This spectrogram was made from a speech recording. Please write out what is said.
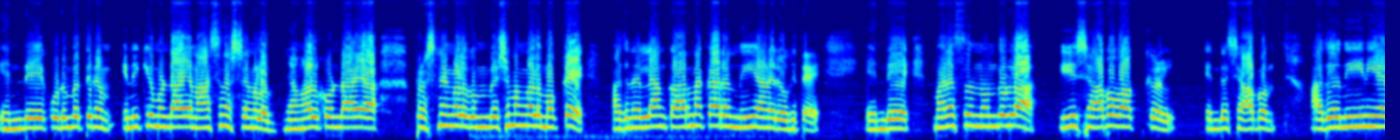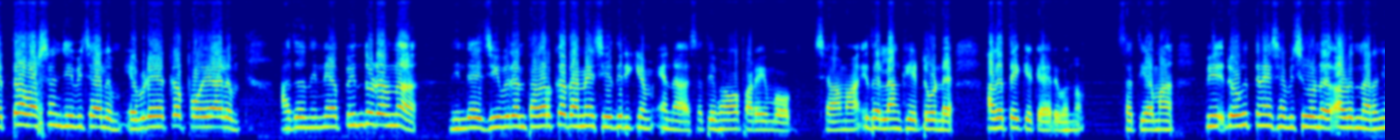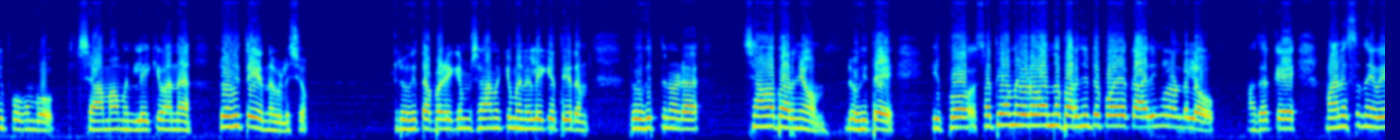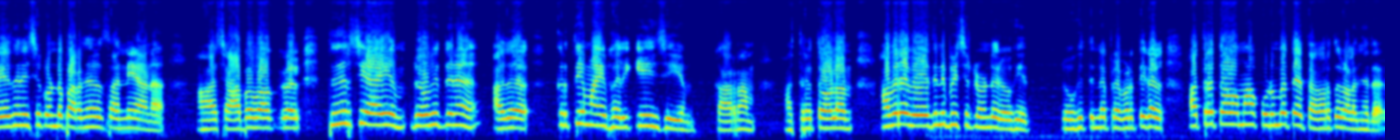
എന്റെ കുടുംബത്തിനും എനിക്കുമുണ്ടായ നാശനഷ്ടങ്ങളും ഞങ്ങൾക്കുണ്ടായ പ്രശ്നങ്ങളും വിഷമങ്ങളും ഒക്കെ അതിനെല്ലാം കാരണക്കാരൻ നീയാണ് രോഹിത്തെ. എന്റെ മനസ്സ് നൊന്തുള്ള ഈ ശാപവാക്കുകൾ എന്റെ ശാപം. അത് നീ ഇനി എത്ര വർഷം ജീവിച്ചാലും എവിടെയൊക്കെ പോയാലും അത് നിന്നെ പിന്തുടർന്ന് നിന്റെ ജീവിതം തകർക്ക തന്നെ ചെയ്തിരിക്കും എന്ന് സത്യഭാമ പറയുമ്പോൾ ശ്യാമ ഇതെല്ലാം കേട്ടുകൊണ്ട് അകത്തേക്ക് കയറി വന്നു. സത്യാമ്മ രോഹിത്തിനെ ശപിച്ചുകൊണ്ട് അവിടെ നിന്ന് ഇറങ്ങിപ്പോകുമ്പോൾ ശ്യാമ മുന്നിലേക്ക് വന്ന് രോഹിത്തെ എന്ന് വിളിച്ചു. രോഹിത് അപ്പോഴേക്കും ശ്യാമയ്ക്ക് മുന്നിലേക്ക് എത്തിയതും രോഹിത്തിനോട് ശ്യാമ പറഞ്ഞു രോഹിത്തെ ഇപ്പോ സത്യാമ്മ ഇവിടെ വന്ന് പറഞ്ഞിട്ട് പോയ കാര്യങ്ങളുണ്ടല്ലോ. അതൊക്കെ മനസ്സ് നിവേദനിച്ചു കൊണ്ട് പറഞ്ഞത് തന്നെയാണ്. ആ ശാപവാക്കുകൾ തീർച്ചയായും രോഹിത്തിന് അത് കൃത്യമായി ഫലിക്കുകയും ചെയ്യും. കാരണം അത്രത്തോളം അവരെ വേദനിപ്പിച്ചിട്ടുണ്ട് രോഹിത്. രോഹിത്തിന്റെ പ്രവൃത്തികൾ അത്രത്തോളം ആ കുടുംബത്തെ തകർത്തു കളഞ്ഞത്.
